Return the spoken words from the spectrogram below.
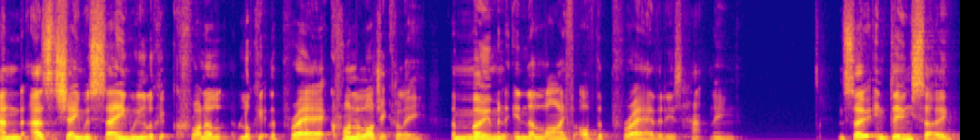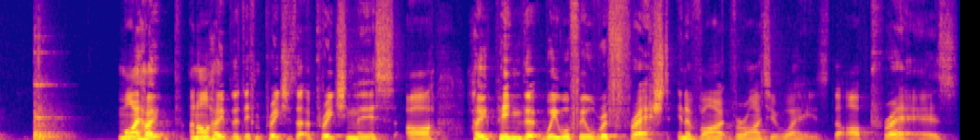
And as Shane was saying, we're look at, chrono- look at the prayer chronologically, the moment in the life of the prayer that is happening. And so, in doing so, my hope, and I hope the different preachers that are preaching this are hoping that we will feel refreshed in a variety of ways, that our prayers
